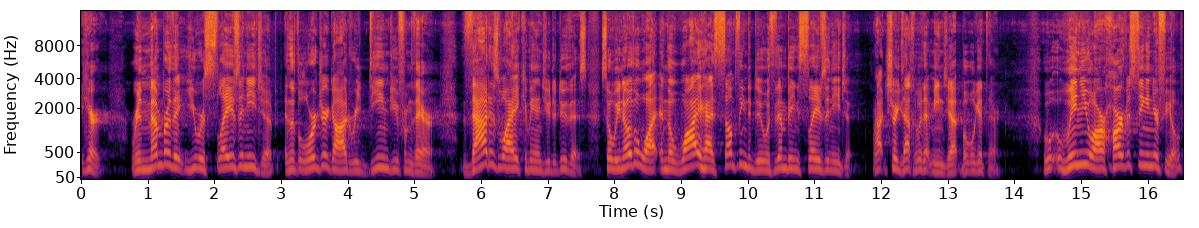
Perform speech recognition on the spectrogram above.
here, remember that you were slaves in Egypt, and that the Lord your God redeemed you from there. That is why he commands you to do this. So we know the what, and the why has something to do with them being slaves in Egypt. I'm not sure exactly what that means yet, but we'll get there. When you are harvesting in your field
